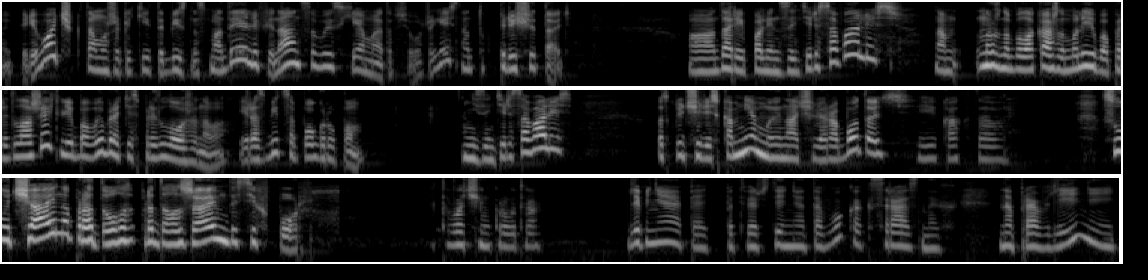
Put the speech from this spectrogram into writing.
мой переводчик, там уже какие-то бизнес-модели, финансовые схемы, это все уже есть, надо только пересчитать. А, Дарья и Полин заинтересовались. Нам нужно было каждому либо предложить, либо выбрать из предложенного и разбиться по группам. Не заинтересовались, подключились ко мне, мы начали работать и как-то случайно продол- продолжаем до сих пор. Это очень круто. Для меня опять подтверждение того, как с разных направлений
